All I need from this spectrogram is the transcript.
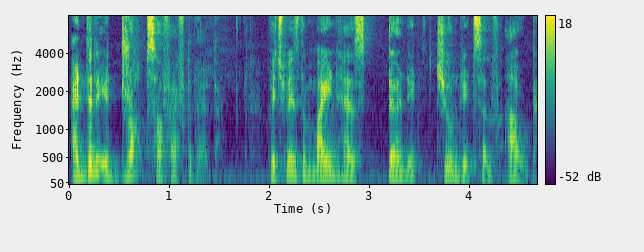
and then it drops off after that which means the mind has turned it, tuned itself out.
